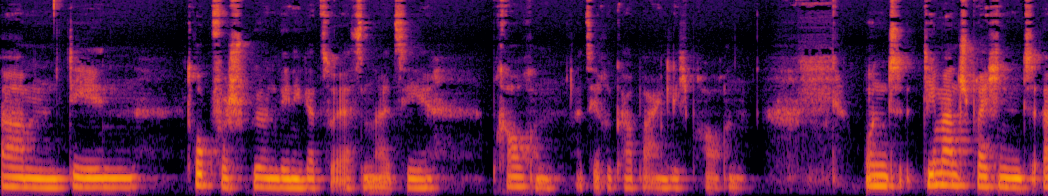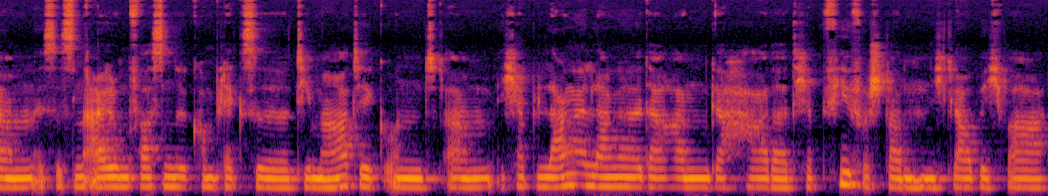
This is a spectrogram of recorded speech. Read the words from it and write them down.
ähm, den Druck verspüren, weniger zu essen, als sie brauchen, als ihre Körper eigentlich brauchen. Und dementsprechend ähm, ist es eine allumfassende, komplexe Thematik und ähm, ich habe lange, lange daran gehadert. Ich habe viel verstanden. Ich glaube, ich war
